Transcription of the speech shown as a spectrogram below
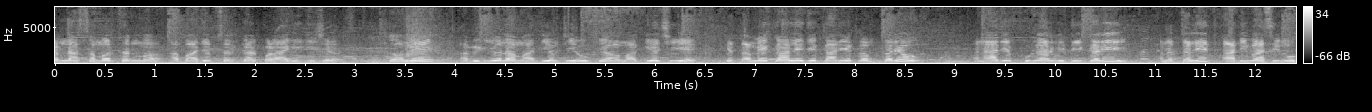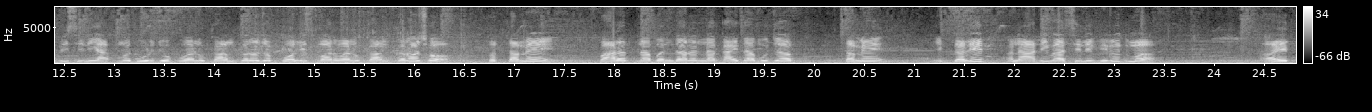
એમના સમર્થનમાં આ ભાજપ સરકાર પણ આવી ગઈ છે. તો અમે આ વિડીયોના માધ્યમથી એવું કહેવા માગીએ છીએ કે તમે કાલે જે કાર્યક્રમ કર્યો અને આજે ફુલાર વિધિ કરી અને દલિત આદિવાસી ઓબીસીની આંખમાં ધૂળ જોખવાનું કામ કરો છો, પોલીસ મારવાનું કામ કરો છો, તો તમે ભારતના બંધારણના કાયદા મુજબ તમે એક દલિત અને આદિવાસીની વિરુદ્ધમાં એક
